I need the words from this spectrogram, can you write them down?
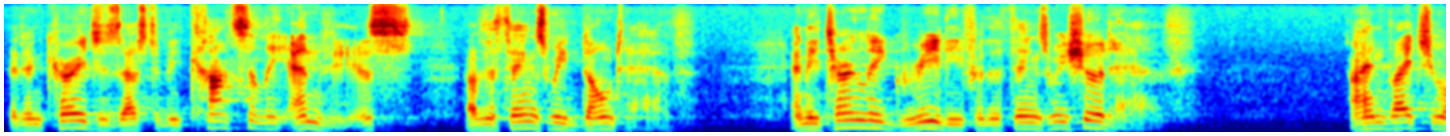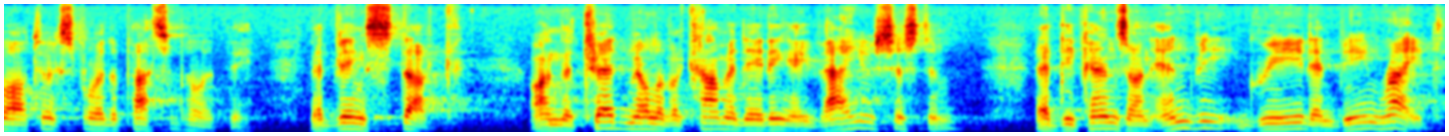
that encourages us to be constantly envious of the things we don't have and eternally greedy for the things we should have. I invite you all to explore the possibility that being stuck on the treadmill of accommodating a value system that depends on envy, greed, and being right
